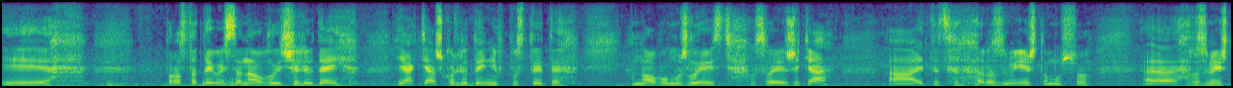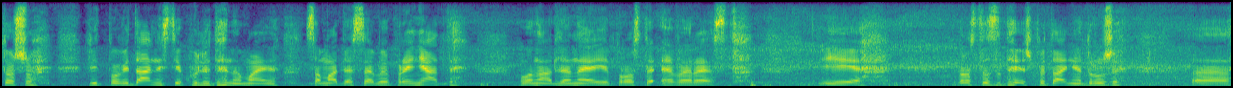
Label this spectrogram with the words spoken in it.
І просто дивишся на обличчя людей, як тяжко людині впустити нову можливість у своє життя. А, і ти це розумієш, тому що е, розумієш то, що відповідальність, яку людина має сама для себе прийняти, вона для неї просто Еверест. І просто задаєш питання, друже. Е,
